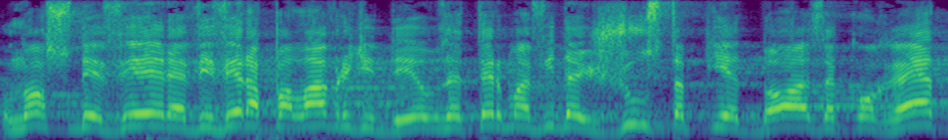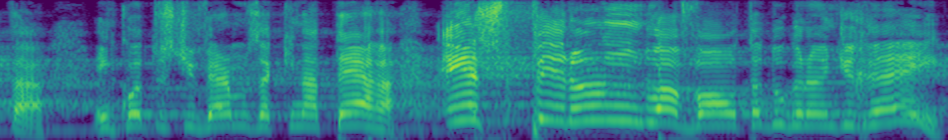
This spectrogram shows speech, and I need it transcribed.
O nosso dever é viver a palavra de Deus, é ter uma vida justa, piedosa, correta, enquanto estivermos aqui na terra, esperando a volta do grande rei.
